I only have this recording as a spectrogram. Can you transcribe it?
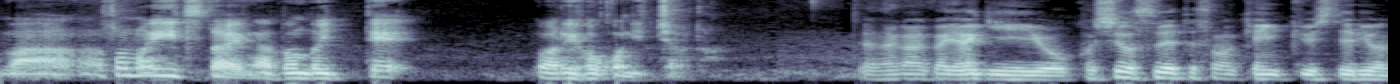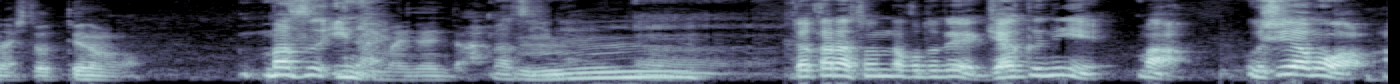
まあ、その言い伝えがどんどんいって悪い方向に行っちゃうと。じゃあなかなかヤギを腰を据えてその研究しているような人っていうのもまずいないいないんだ。まずいない。ううんんだからそんなことで逆に、まあ、牛はもう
